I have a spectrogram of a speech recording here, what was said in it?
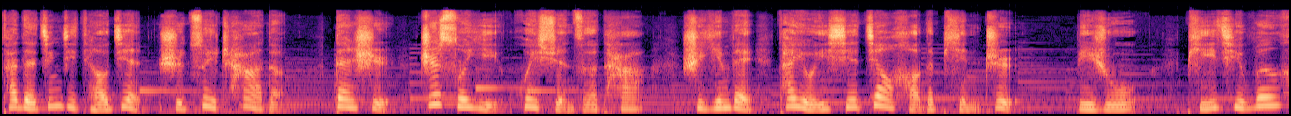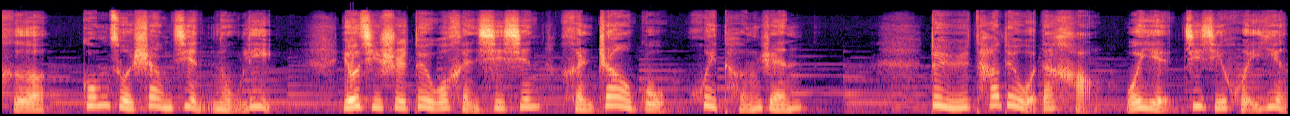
他的经济条件是最差的。但是，之所以会选择他，是因为他有一些较好的品质，比如脾气温和、工作上进、努力，尤其是对我很细心、很照顾、会疼人。对于他对我的好，我也积极回应，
